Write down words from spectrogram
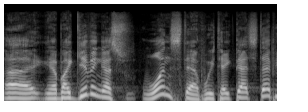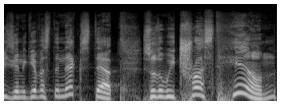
uh, you know, by giving us one step. We take that step, He's going to give us the next step so that we trust Him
